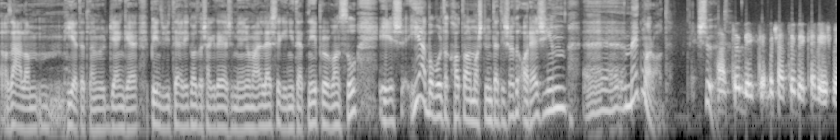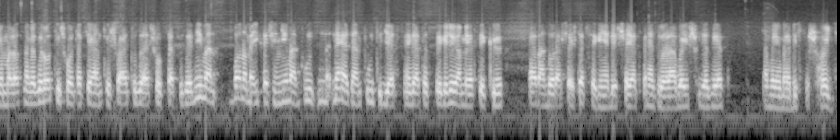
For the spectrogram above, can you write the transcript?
az állam hihetetlenül gyenge pénzügyi gazdasági teljesítmény nyomán leszegényített népről van szó, és hiába voltak hatalmas tüntetések, a rezsim megmarad. Sőt. Hát többé, bocsánat, többé kevésbé maradt meg, azért ott is voltak jelentős változások, tehát azért nyilván van amelyik rezsim nyilván túl, nehezen túl tudja ezt de hát ez pedig egy olyan mértékű elvándorlásra és teszegényedéssel járt Venezuelába is, hogy azért nem vagyok benne biztos, hogy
